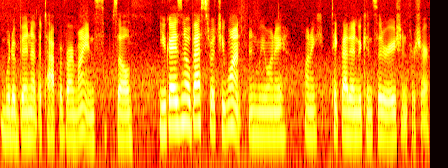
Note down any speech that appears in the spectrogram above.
would have been at the top of our minds. So you guys know best what you want and we want to want to take that into consideration for sure.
